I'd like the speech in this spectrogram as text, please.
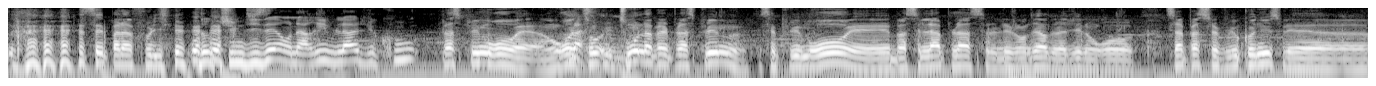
c'est pas la folie. Donc tu me disais, on arrive là du coup. place Plumereau, ouais. En gros, tout, le monde l'appelle place Plume. C'est Plumereau et bah, c'est la place légendaire de la ville. En gros, c'est la place la plus connue, c'est les euh,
